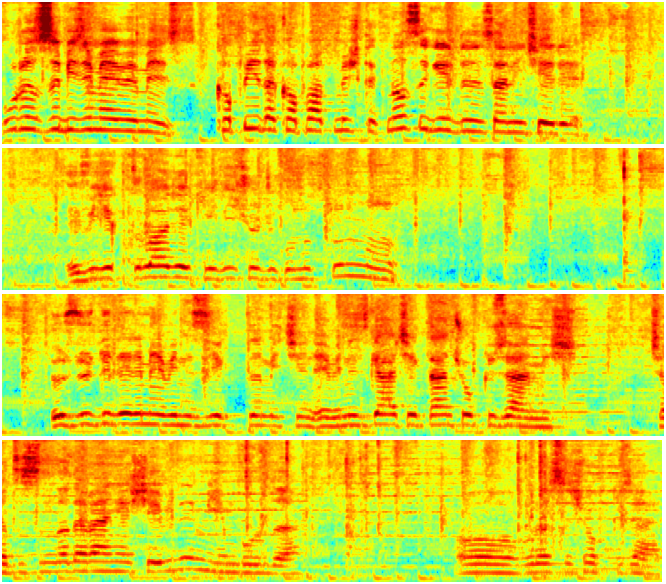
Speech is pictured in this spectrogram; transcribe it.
Burası bizim evimiz. Kapıyı da kapatmıştık. Nasıl girdin sen içeri? Evi yıktılar ya kedi çocuk unuttun mu? Özür dilerim evinizi yıktığım için. Eviniz gerçekten çok güzelmiş. Çatısında da ben yaşayabilir miyim burada? Oo burası çok güzel.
